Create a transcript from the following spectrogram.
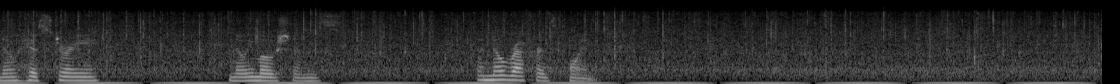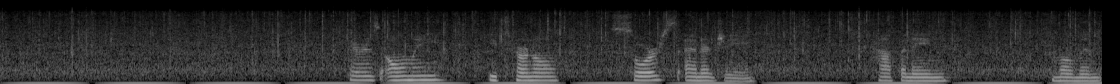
no history, no emotions, and no reference point. There is only eternal source energy happening moment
